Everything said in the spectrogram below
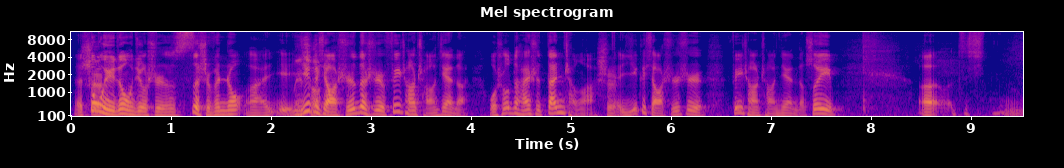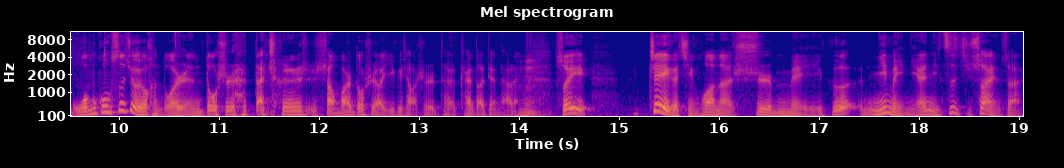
呃，动一动就是四十分钟啊，一一个小时的是非常常见的。我说的还是单程啊，是一个小时是非常常见的。所以，呃，我们公司就有很多人都是单程上班都是要一个小时才开到电台来，嗯所以这个情况呢是每个你每年你自己算一算，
